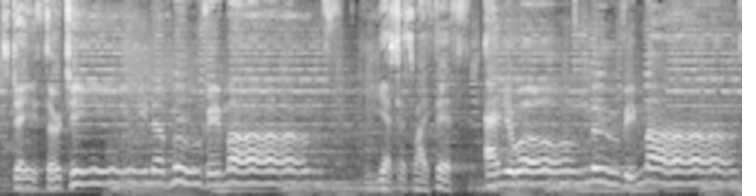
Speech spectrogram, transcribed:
It's day 13 of movie month. Yes, it's my fifth annual movie month,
